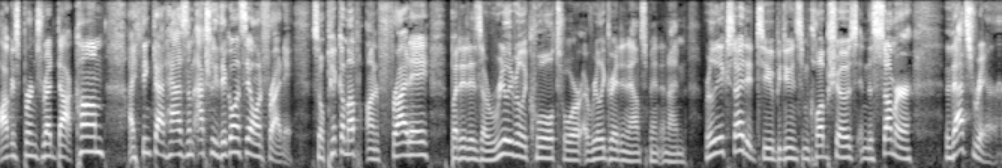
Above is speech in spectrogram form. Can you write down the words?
augustburnsred.com. I think that has them. Actually, they go on sale on Friday. So pick them up on Friday. But it is a really, really cool tour, a really great announcement. And I'm really excited to be doing some club shows in the summer. That's rare.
